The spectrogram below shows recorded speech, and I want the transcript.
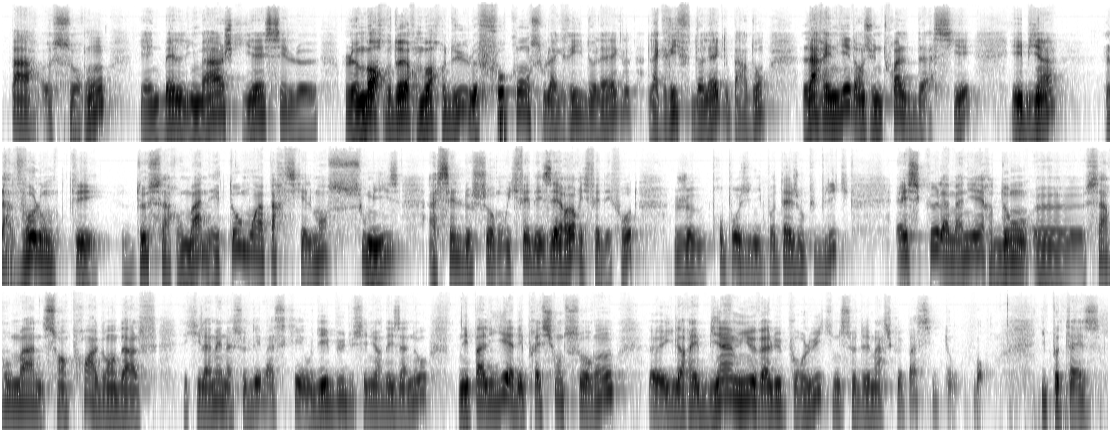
par euh, Sauron. Il y a une belle image qui est, c'est le, mordeur mordu, le faucon sous la grille de l'aigle, la griffe de l'aigle, pardon, l'araignée dans une toile d'acier. Eh bien, la volonté de Saruman est au moins partiellement soumise à celle de Sauron. Il fait des erreurs, il fait des fautes. Je propose une hypothèse au public. Est-ce que la manière dont euh, Saruman s'en prend à Gandalf et qui l'amène à se démasquer au début du Seigneur des Anneaux n'est pas liée à des pressions de Sauron euh, Il aurait bien mieux valu pour lui qu'il ne se démasque pas si tôt. Bon, hypothèse.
